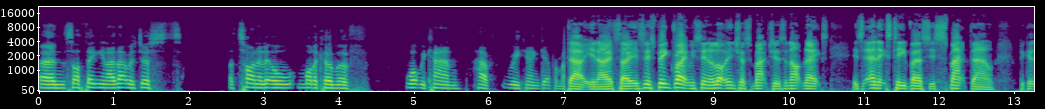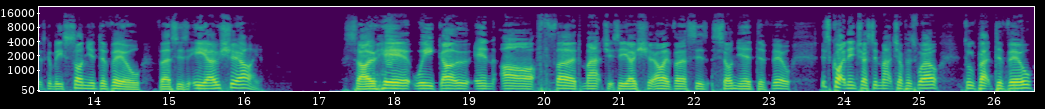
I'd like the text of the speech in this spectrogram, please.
and so I think you know that was just a tiny little modicum of what we can have, we can get from. Doubt, you know. So it's, it's been great. We've seen a lot of interesting matches. And up next is NXT versus SmackDown because it's going to be Sonya Deville versus Io Shirai. So here we go in our third match. It's Io Shirai versus Sonya Deville. It's quite an interesting matchup as well. Talked about Deville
